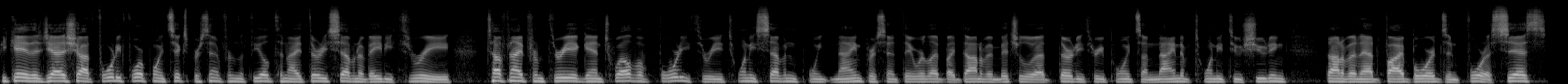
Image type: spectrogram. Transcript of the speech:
PK, the Jazz shot 44.6% from the field tonight, 37 of 83. Tough night from three again, 12 of 43, 27.9%. They were led by Donovan Mitchell, who had 33 points on 9 of 22 shooting. Donovan had five boards and four assists.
